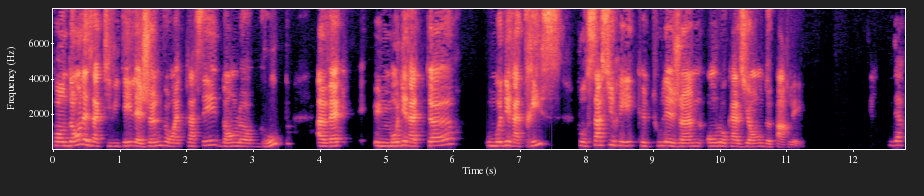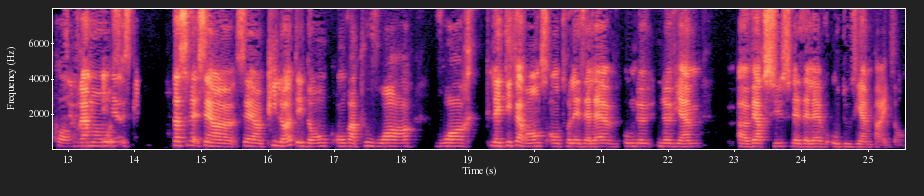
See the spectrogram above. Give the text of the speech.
pendant les activités, les jeunes vont être placés dans leur groupe avec une modérateur ou modératrice pour s'assurer que tous les jeunes ont l'occasion de parler. D'accord. Vraiment, c'est un, un, pilote et donc on va pouvoir voir les différences entre les élèves au 9e euh, versus les élèves au 12e, par exemple.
